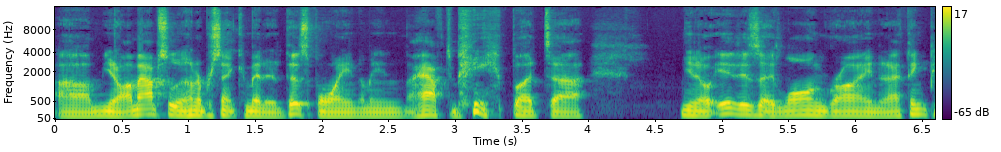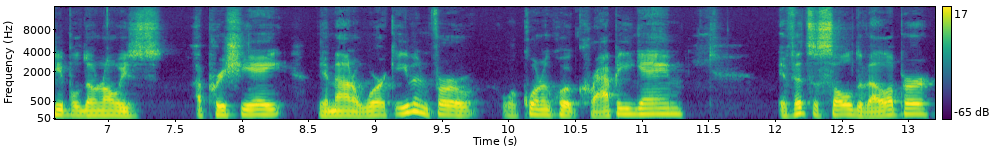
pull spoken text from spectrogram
um, you know, I'm absolutely 100% committed at this point. I mean, I have to be, but, uh, you know, it is a long grind. And I think people don't always appreciate the amount of work, even for a quote unquote crappy game. If it's a sole developer,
